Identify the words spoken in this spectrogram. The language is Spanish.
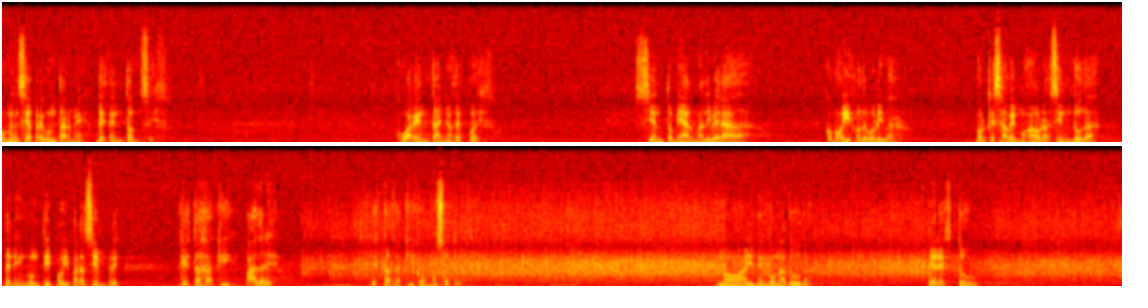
Comencé a preguntarme desde entonces, 40 años después, siento mi alma liberada como hijo de Bolívar, porque sabemos ahora sin duda de ningún tipo y para siempre que estás aquí, Padre, que estás aquí con nosotros. No hay ninguna duda. Eres tú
